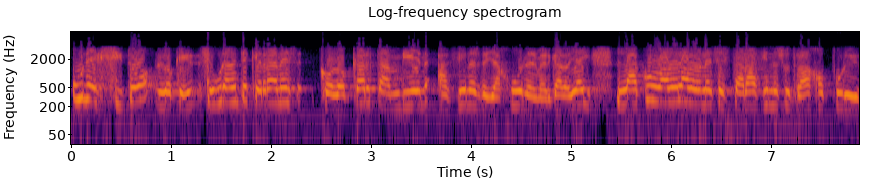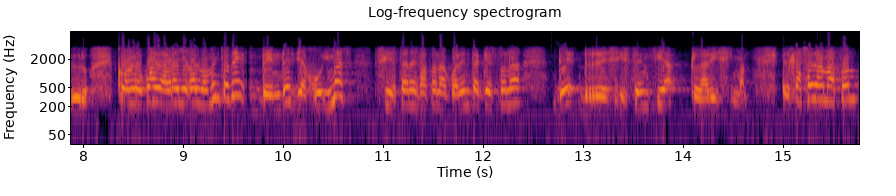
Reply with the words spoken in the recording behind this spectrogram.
un éxito, lo que seguramente querrán es colocar también acciones de Yahoo en el mercado. Y ahí la cuba de ladrones estará haciendo su trabajo puro y duro. Con lo cual habrá llegado el momento de vender Yahoo. Y más si está en esa zona 40, que es zona de resistencia clarísima. El caso de Amazon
